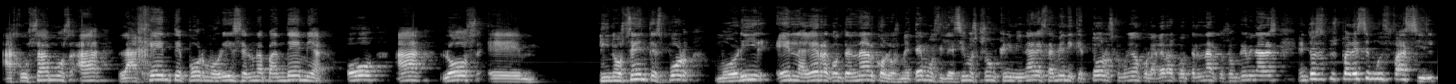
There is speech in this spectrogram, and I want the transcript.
acusamos a la gente por morirse en una pandemia o a los eh, inocentes por morir en la guerra contra el narco, los metemos y le decimos que son criminales también y que todos los que murieron por la guerra contra el narco son criminales, entonces pues parece muy fácil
